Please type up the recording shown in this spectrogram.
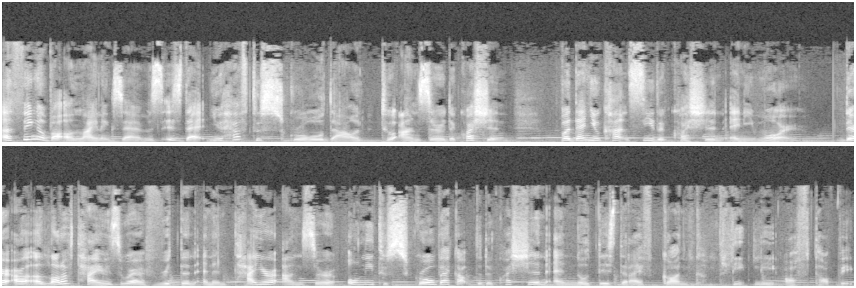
A thing about online exams is that you have to scroll down to answer the question, but then you can't see the question anymore. There are a lot of times where I've written an entire answer only to scroll back up to the question and notice that I've gone completely off topic.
